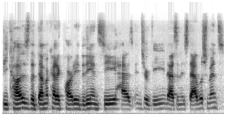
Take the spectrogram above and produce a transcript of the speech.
because the Democratic Party, the DNC, has intervened as an establishment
